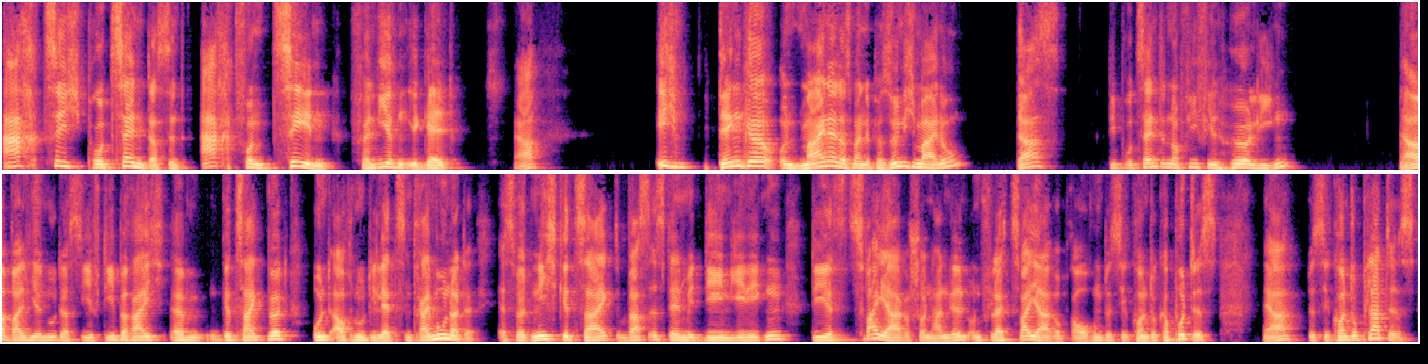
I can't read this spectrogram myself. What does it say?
80 Prozent, das sind acht von zehn, verlieren ihr Geld. Ja. Ich denke und meine, das ist meine persönliche Meinung, dass die Prozente noch viel, viel höher liegen ja, weil hier nur das CFD-Bereich ähm, gezeigt wird und auch nur die letzten drei Monate. Es wird nicht gezeigt, was ist denn mit denjenigen, die jetzt zwei Jahre schon handeln und vielleicht zwei Jahre brauchen, bis ihr Konto kaputt ist, ja, bis ihr Konto platt ist.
